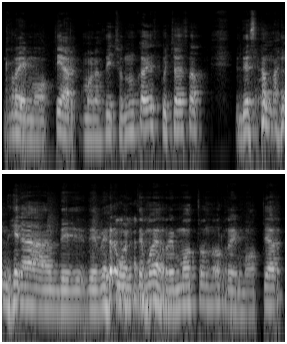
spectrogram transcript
remotear, como lo has dicho. Nunca había escuchado esa, de esa manera de, ver el tema de remoto, ¿no? Remotear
